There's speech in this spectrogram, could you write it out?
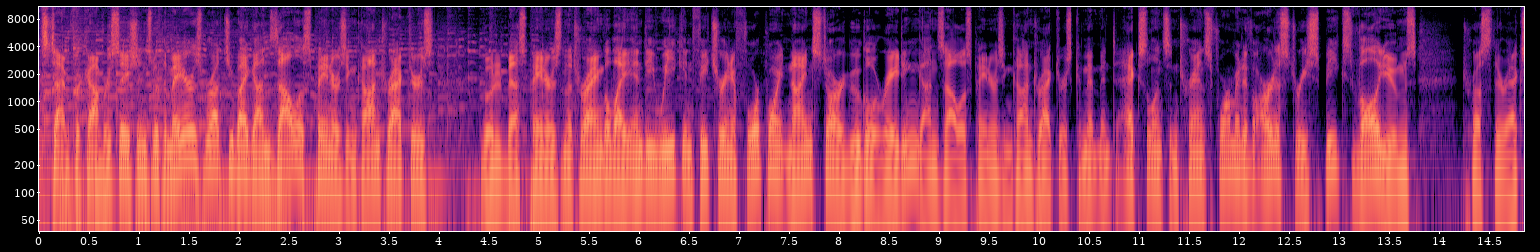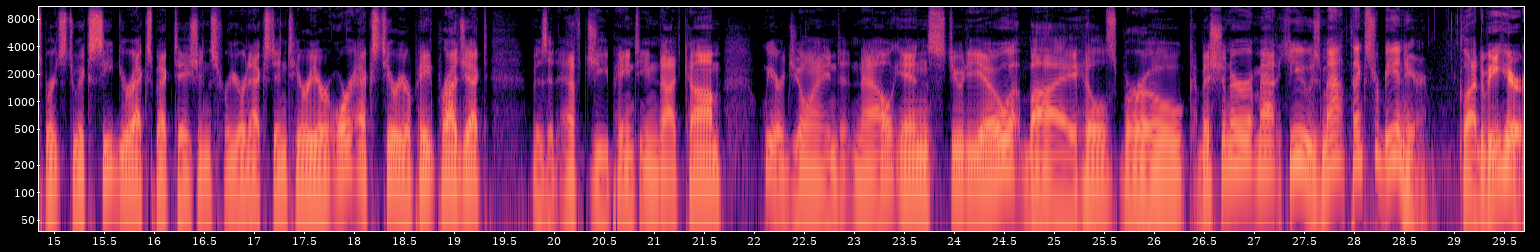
It's time for Conversations with the Mayors, brought to you by Gonzalez Painters and Contractors. Voted Best Painters in the Triangle by Indy Week and featuring a 4.9 star Google rating, Gonzalez Painters and Contractors' commitment to excellence and transformative artistry speaks volumes. Trust their experts to exceed your expectations for your next interior or exterior paint project. Visit fgpainting.com. We are joined now in studio by Hillsborough Commissioner Matt Hughes. Matt, thanks for being here. Glad to be here.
